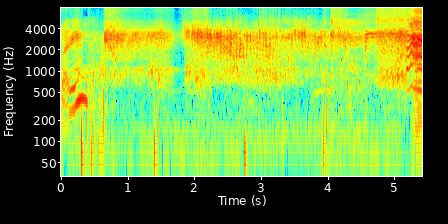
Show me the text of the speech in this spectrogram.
มาเล่นอ่า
